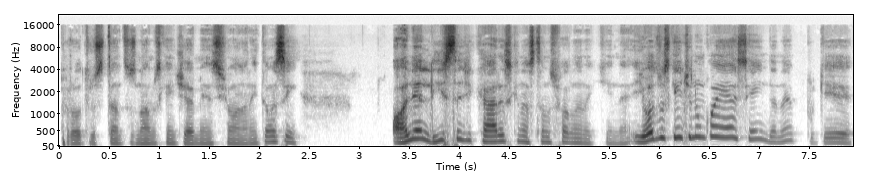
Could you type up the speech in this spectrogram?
por outros tantos nomes que a gente já menciona. Né? Então, assim, olha a lista de caras que nós estamos falando aqui, né? E outros que a gente não conhece ainda, né? Porque,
